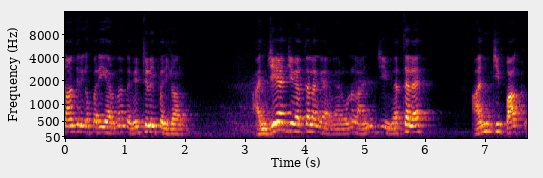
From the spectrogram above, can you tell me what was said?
தாந்திரிக பரிகாரம் தான் இந்த வெற்றிலை பரிகாரம். அஞ்சே அஞ்சு வெத்தலைங்க. வேறு ஒன்றும் இல்லை. அஞ்சு வெத்தலை அஞ்சு பாக்கு.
